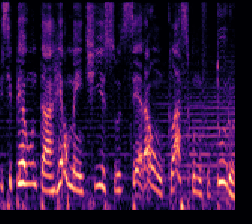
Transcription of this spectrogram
e se perguntar: realmente isso será um clássico no futuro?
